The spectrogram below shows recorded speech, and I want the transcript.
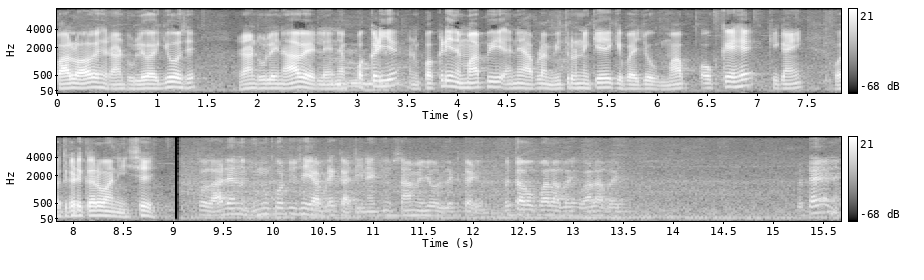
પાલો આવે રાંઢું લેવા ગયો છે. રાંઠું લઈને આવે એટલે એને પકડીએ અને પકડીને માપી અને આપણા મિત્રોને કહીએ કે ભાઈ જો માપ ઓકે છે કે કાંઈ વધઘટ કરવાની છે. તો લાડાનું જૂનું કોટ્યું છે એ આપણે કાઢી નાખ્યું. સામે જો લટકાડ્યું. બતાવો પાલાભાઈ વાલાભાઈ. બતાવ્યું ને?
